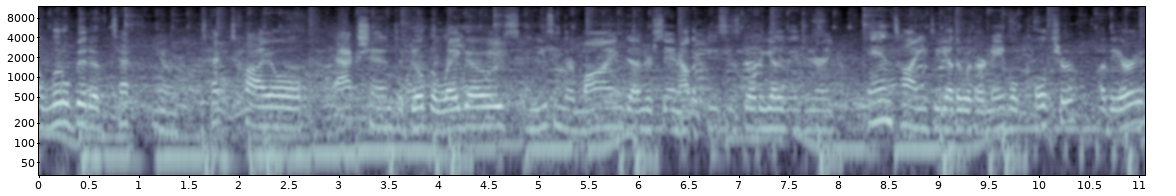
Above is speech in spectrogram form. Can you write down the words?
a little bit of tech, you know, tactile action to build the Legos and using their mind to understand how the pieces go together, the engineering, and tying together with our naval culture of the area,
